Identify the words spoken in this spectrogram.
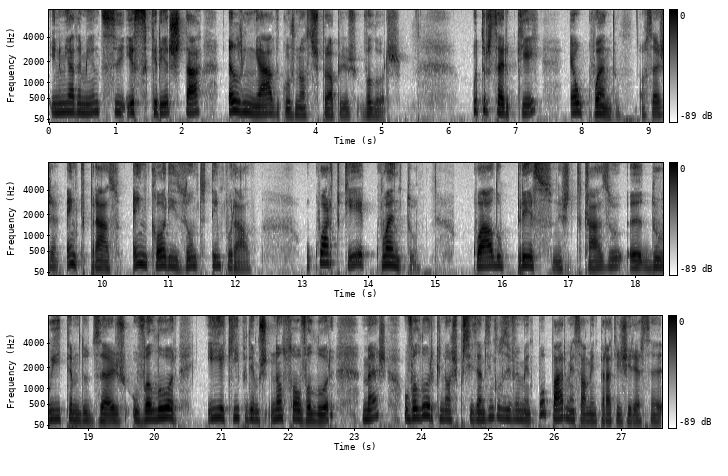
e nomeadamente se esse querer está alinhado com os nossos próprios valores. O terceiro que é o quando, ou seja, em que prazo, em que horizonte temporal. O quarto que é quanto. Qual o preço, neste caso, uh, do item do desejo, o valor. E aqui podemos não só o valor, mas o valor que nós precisamos, inclusivamente, poupar mensalmente para atingir essa,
